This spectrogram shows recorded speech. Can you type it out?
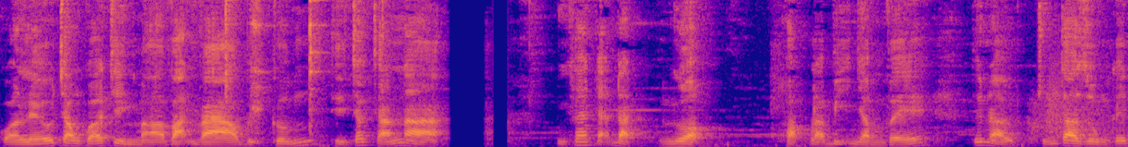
còn nếu trong quá trình mà vặn vào, bị cứng thì chắc chắn là quý khách đã đặt ngược hoặc là bị nhầm vế. Tức là chúng ta dùng cái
